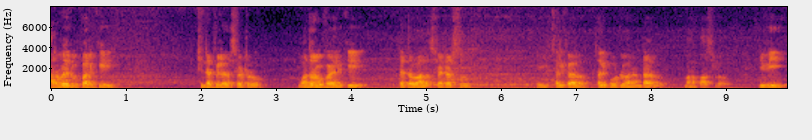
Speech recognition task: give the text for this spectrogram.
అరవై రూపాయలకి చిన్నపిల్లల స్వెటరు వంద రూపాయలకి పెద్దవాళ్ళ స్వెటర్సు ఈ చలికాలం చలికోట్లు అని అంటారు మన భాషలో. ఇవి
